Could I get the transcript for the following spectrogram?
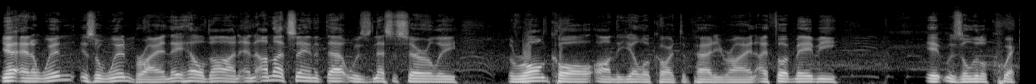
Yeah, and a win is a win, Brian. They held on, and I'm not saying that that was necessarily the wrong call on the yellow card to Paddy Ryan. I thought maybe it was a little quick.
